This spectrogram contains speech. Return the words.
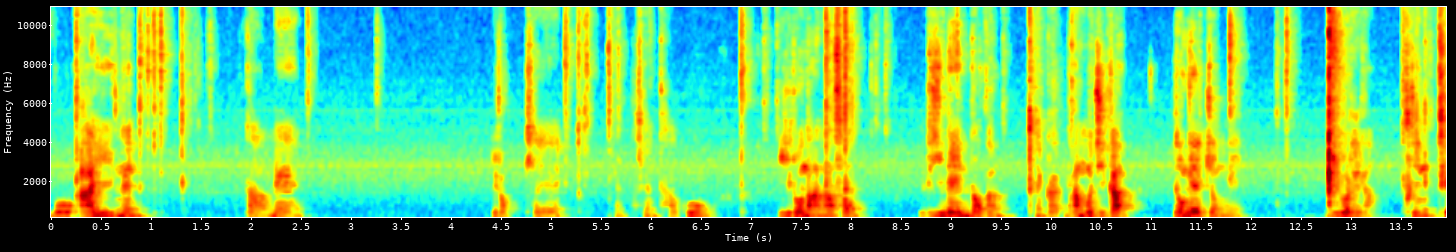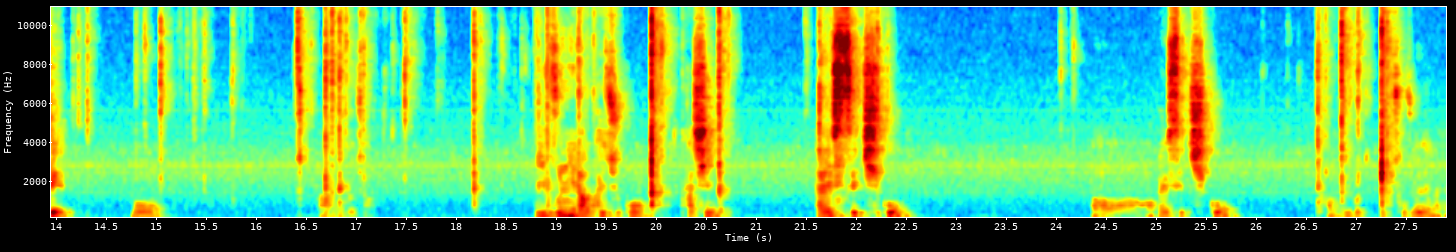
뭐 i는 그 다음에 이렇게 퍼센트하고 2로 나눠서 remainder가 그러니까 나머지가 0일 경우에 이걸 해라 프린트 뭐 아, 이거죠 even이라고 해주고 다시 else 치고 어 else 치고 잠깐만 이거 쳐줘야 되나?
